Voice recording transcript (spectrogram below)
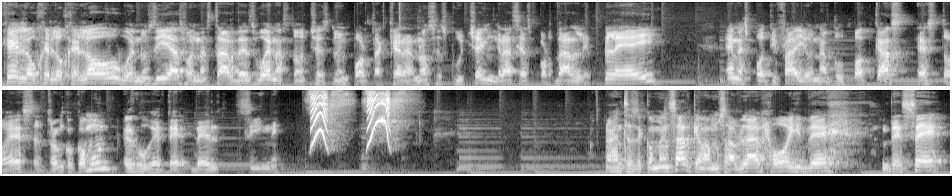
Hello, hello, hello. Buenos días, buenas tardes, buenas noches. No importa qué hora nos escuchen. Gracias por darle play en Spotify o en Apple Podcast. Esto es El Tronco Común, el juguete del cine. Antes de comenzar, que vamos a hablar hoy de DC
